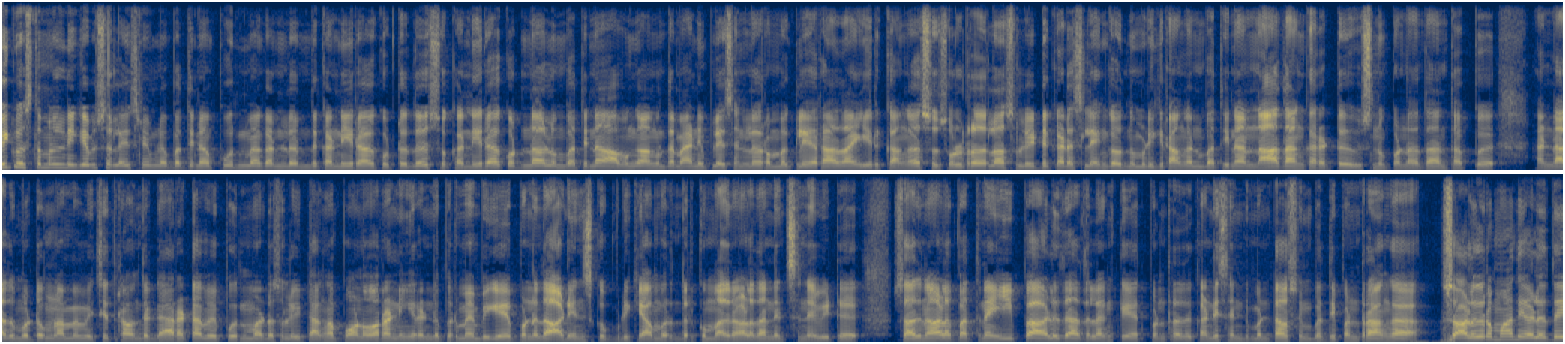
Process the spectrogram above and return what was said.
பிக் பாஸ் தமிழ் இன்றைக்கி எபிசோட் லைவ் ஸ்ட்ரீமில் பார்த்தீங்கன்னா பூர்ணிமா கண்ணிலேருந்து கண்ணீராக கொட்டுது. ஸோ கண்ணீராக கொட்டினாலும் பார்த்தீங்கன்னா அவங்க அந்த மேனிப்புலேஷனில் ரொம்ப கிளியராக தான் இருக்காங்க. ஸோ சொல்கிறதெல்லாம் சொல்லிட்டு கடைசியில் எங்கே வந்து முடிக்கிறாங்கன்னு பார்த்தீங்கன்னா நான் தான் கரெக்டு விஷ்ணு பண்ணது தான் தப்பு. அண்ட் அது மட்டும் இல்லாமல் விசித்ரா வந்து டேரெக்டாகவே பூர்ணிமாட்ட சொல்லிட்டாங்க. போன வாரம் நீங்கள் ரெண்டு பேருமே பிஹேவ் பண்ணது ஆடியன்ஸுக்கு பிடிக்காம இருந்திருக்கும். அதனால தான் நெட்ஸ் நெவிட்டு. ஸோ அதனால பார்த்தீங்கன்னா இப்போ அழுது அதெல்லாம் கிளியர் பண்ணுறதுக்காண்டி சென்டிமெண்ட்டாக சிம்பத்தி பண்ணுறாங்க ஸோ அழுகிற மாதிரி அழுது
